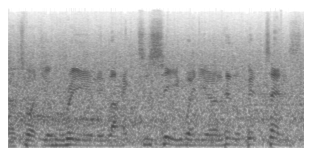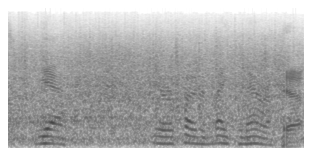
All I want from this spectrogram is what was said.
That's what you really like to see when you're a little bit tensed. Yeah. Your opponent make an error. Yeah.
